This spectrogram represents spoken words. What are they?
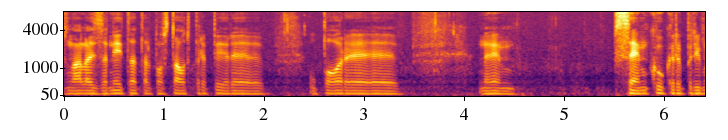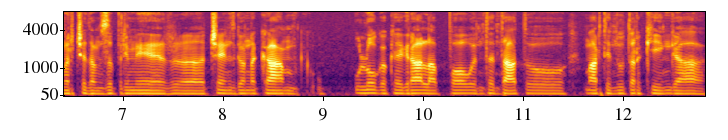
znala je zanetati ali postaviti prepire, upore, ne vem, Sam Cooker, primer, če dam za primer, uh, Chains Gonna Come, vlogo, ki je igrala po atentatu Martin Luther Kinga,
